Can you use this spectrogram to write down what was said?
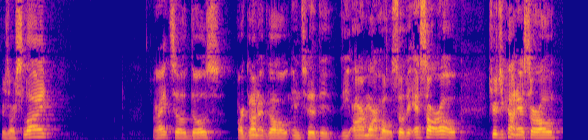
there's our slide. All right, so those are gonna go into the, the RMR hole. So the SRO, Trijicon SRO,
